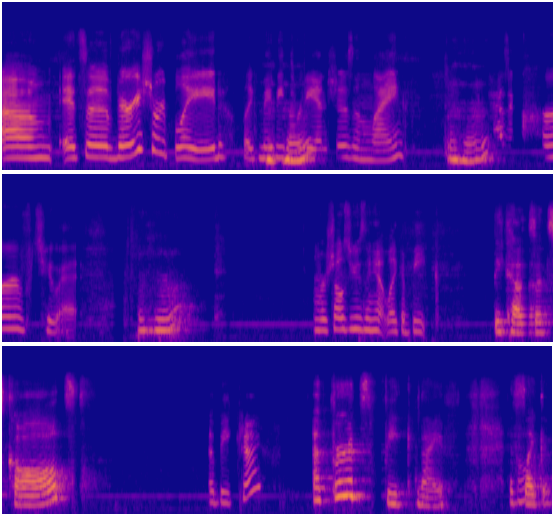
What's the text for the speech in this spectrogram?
Um, it's a very short blade, like maybe Mhm. three inches in length. Mm-hmm. It has a curve to it. Mm-hmm. Rochelle's using it like a beak. Because it's called A beak knife? a bird's beak knife. It's Oh. like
